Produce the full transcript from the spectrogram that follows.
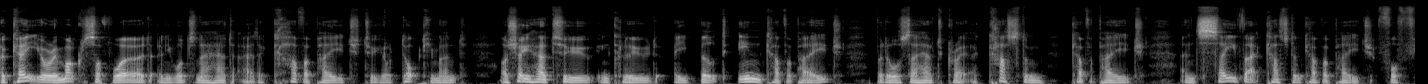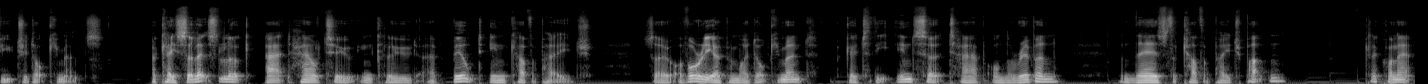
Okay, you're in Microsoft Word and you want to know how to add a cover page to your document. I'll show you how to include a built-in cover page, but also how to create a custom cover page and save that custom cover page for future documents. Okay, so let's look at how to include a built-in cover page. So I've already opened my document. Go to the Insert tab on the ribbon, and there's the cover page button. Click on it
